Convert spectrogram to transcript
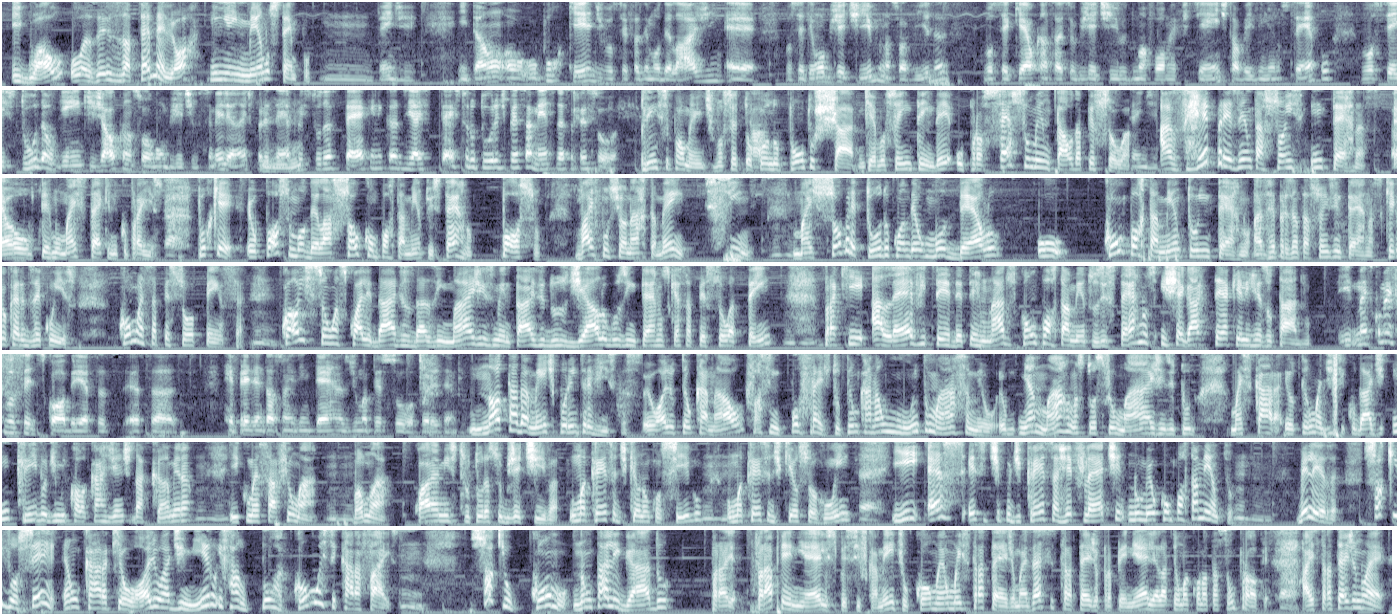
igual ou às vezes até melhor e em menos tempo. Hum, entendi. Então, o, o porquê de você fazer modelagem é você tem um objetivo na sua vida, você quer alcançar esse objetivo de uma forma eficiente, talvez em menos tempo. Você estuda alguém que já alcançou algum objetivo semelhante, por Uhum. exemplo, estuda as técnicas e a, até a estrutura de pensamento dessa pessoa. Principalmente, você tocou Ah. no ponto-chave, que é você entender o processo mental da pessoa. Entendi. As representações internas é o termo mais técnico para isso. Tá. Porque eu posso modelar só o comportamento externo? Posso. Vai funcionar também? Sim. Uhum. Mas, sobretudo, quando eu modelo o comportamento interno, as representações internas. O que, que eu quero dizer com isso? Como essa pessoa pensa? Hum. Quais são as qualidades das imagens mentais e dos diálogos internos que essa pessoa tem Uhum. para que a leve ter determinados comportamentos externos e chegar até aquele resultado? E- mas como é que você descobre essas, essas representações internas de uma pessoa, por exemplo? Notadamente por entrevistas. Eu olho o teu canal e falo assim, pô, Fred, tu tem um canal muito massa, meu. Eu me amarro nas tuas filmagens e tudo. Mas, cara, eu tenho uma dificuldade incrível de me colocar diante da câmera Uhum. e começar a filmar. Uhum. Vamos lá. Qual é a minha estrutura subjetiva? Uma crença de que eu não consigo, Uhum. uma crença de que eu sou ruim, Certo. e esse, esse tipo de crença reflete no meu comportamento. Uhum. Beleza. Só que você é um cara que eu olho, admiro e falo, porra, como esse cara faz? Hum. Só que o como não tá ligado para PNL especificamente, o como é uma estratégia, mas essa estratégia para PNL ela tem uma conotação própria. Tá. A estratégia não é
